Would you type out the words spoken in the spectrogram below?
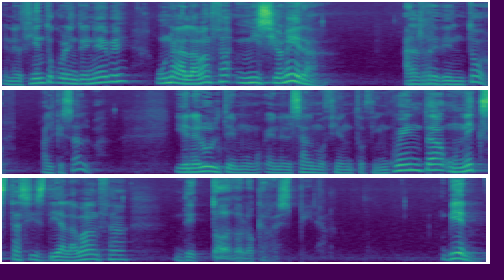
En el 149, una alabanza misionera al Redentor, al que salva. Y en el último, en el Salmo 150, un éxtasis de alabanza de todo lo que respira. Bien,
